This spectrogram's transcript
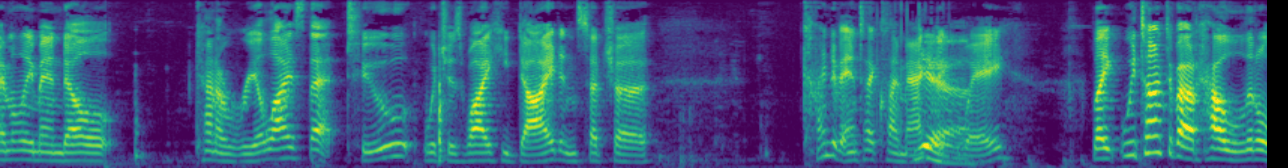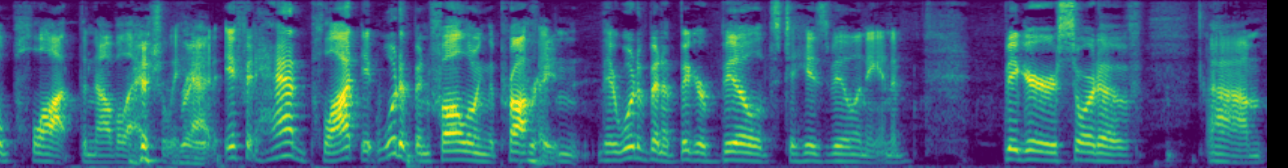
Emily Mandel kind of realized that too, which is why he died in such a kind of anticlimactic Yeah. way. Like we talked about how little plot the novel actually Right. had. If it had plot, it would have been following the prophet, Right. and there would have been a bigger build to his villainy and a bigger sort of um,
